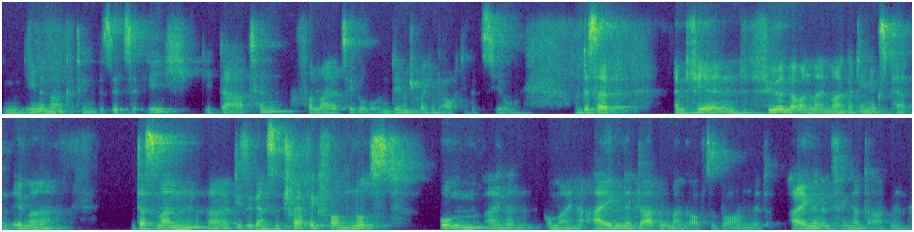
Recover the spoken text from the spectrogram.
im E-Mail-Marketing besitze ich die Daten von meiner Zielgruppe und dementsprechend auch die Beziehung. Und deshalb empfehlen führende Online-Marketing-Experten immer, dass man äh, diese ganzen Traffic-Formen nutzt, um, einen, um eine eigene Datenbank aufzubauen mit eigenen Empfängerdaten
